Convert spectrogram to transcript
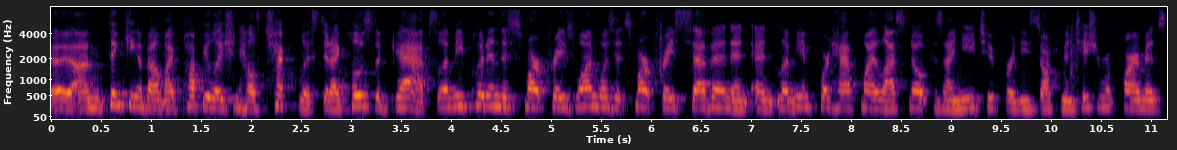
uh, i'm thinking about my population health checklist. Did i close the gaps? Let me put in this smart phrase one. Was it smart phrase seven? And and let me import half my last note because i need to for these documentation requirements.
